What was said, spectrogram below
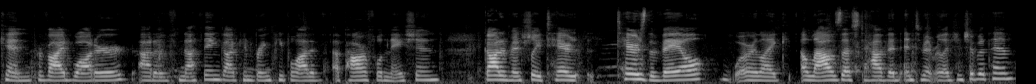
can provide water out of nothing. God can bring people out of a powerful nation. God eventually tears tears the veil, or like allows us to have an intimate relationship with Him.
